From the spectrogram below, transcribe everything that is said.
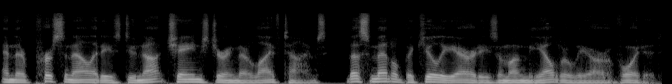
and their personalities do not change during their lifetimes, thus, mental peculiarities among the elderly are avoided.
